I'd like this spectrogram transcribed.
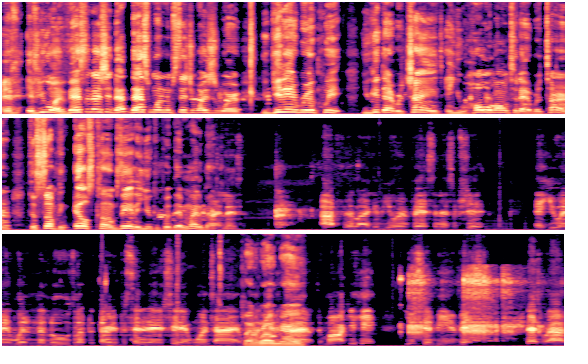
if Man. if you gonna invest in that shit, that that's one of them situations where you get in real quick, you get that change, and you hold on to that return till something else comes in, and you can put that money back. Man, in. listen. I feel like if you investing in some shit and you ain't willing to lose up to thirty percent of that shit at one time, Play the wrong game. the market hit, you shouldn't be investing. That's what I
